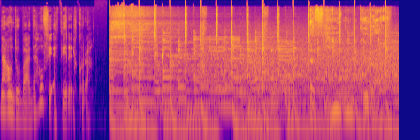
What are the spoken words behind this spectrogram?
نعود بعده في أثير الكرة. تغيير الكرة.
